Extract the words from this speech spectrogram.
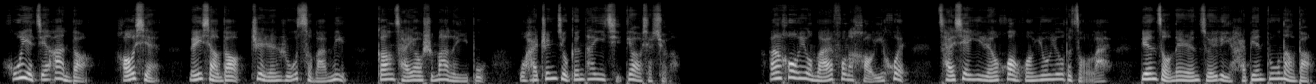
胡也间暗道：好险，没想到这人如此顽命，刚才要是慢了一步，我还真就跟他一起掉下去了。而后又埋伏了好一会。才见一人晃晃悠悠地走来，边走那人嘴里还边嘟囔道：“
